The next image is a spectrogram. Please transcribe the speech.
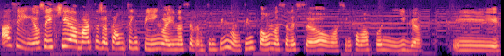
Assim, eu sei que a Marta já tá um tempinho aí na seleção. Um tempinho não, um tempão na seleção, assim como a Formiga. E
